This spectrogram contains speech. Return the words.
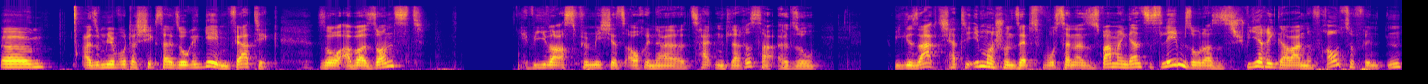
ähm, also mir wurde das Schicksal so gegeben, fertig. So, aber sonst, wie war es für mich jetzt auch in der Zeit mit Larissa? Also, wie gesagt, ich hatte immer schon Selbstbewusstsein. Also es war mein ganzes Leben so, dass es schwieriger war, eine Frau zu finden,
